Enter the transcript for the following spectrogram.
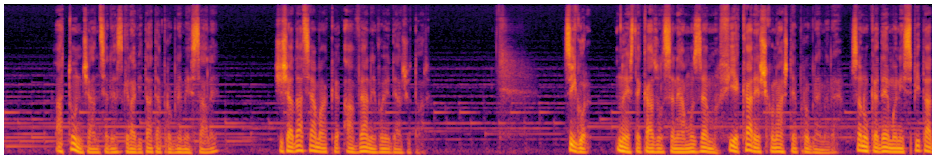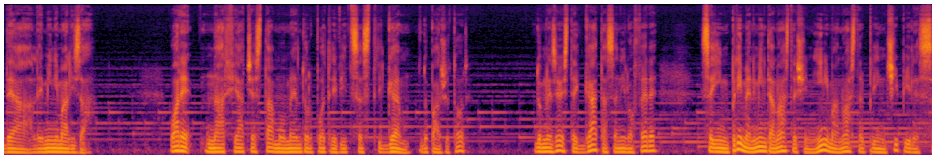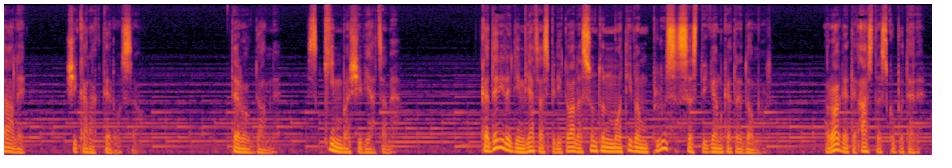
Atunci a înțeles gravitatea problemei sale și și-a dat seama că avea nevoie de ajutor. Sigur, nu este cazul să ne amuzăm, fiecare își cunoaște problemele, să nu cădem în ispita de a le minimaliza. Oare n-ar fi acesta momentul potrivit să strigăm după ajutor? Dumnezeu este gata să ni-l ofere, să imprime în mintea noastră și în inima noastră principiile sale și caracterul său. Te rog, Doamne, schimbă și viața mea. Căderile din viața spirituală sunt un motiv în plus să strigăm către Domnul. Roagă-te astăzi cu putere.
